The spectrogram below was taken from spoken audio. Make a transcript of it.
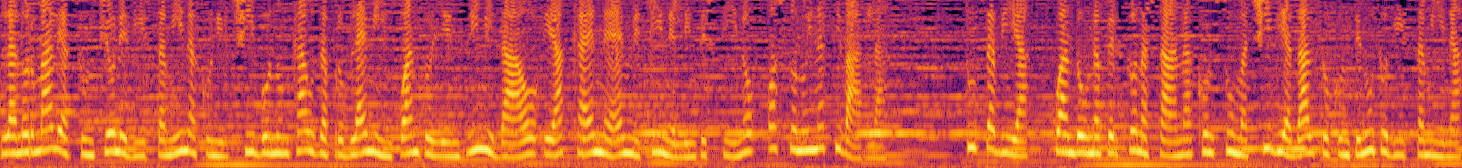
la normale assunzione di istamina con il cibo non causa problemi in quanto gli enzimi DAO e HNMT nell'intestino possono inattivarla. Tuttavia, quando una persona sana consuma cibi ad alto contenuto di istamina,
